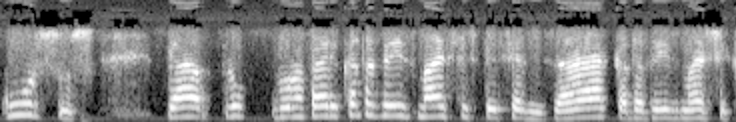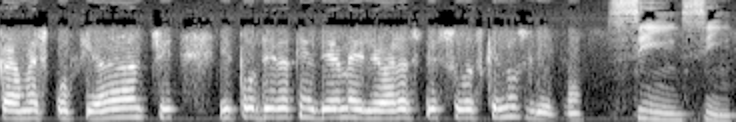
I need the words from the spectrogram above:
cursos para o voluntário cada vez mais se especializar, cada vez mais ficar mais confiante e poder atender melhor as pessoas que nos ligam. Sim, sim.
